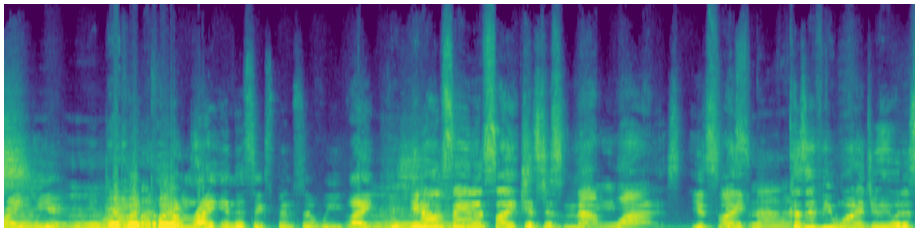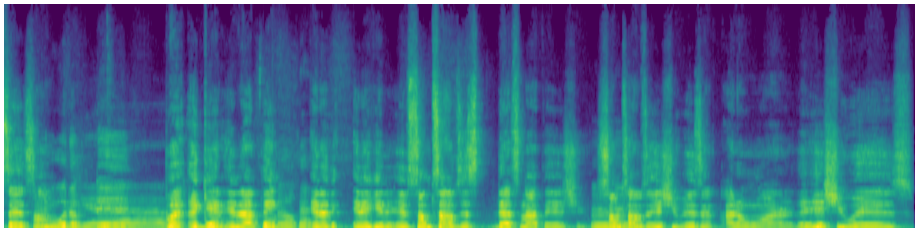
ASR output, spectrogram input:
right here. Dirty Put butter put them right in this expensive weed. Like you know what I'm saying? It's like it's just not wise. It's like not. because if he wanted you, he would have said something. you would have been. But again, and I think, Okay. and I think, and again, and sometimes it's that's not the issue. Mm-hmm. Sometimes the issue isn't I don't want her. The issue is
